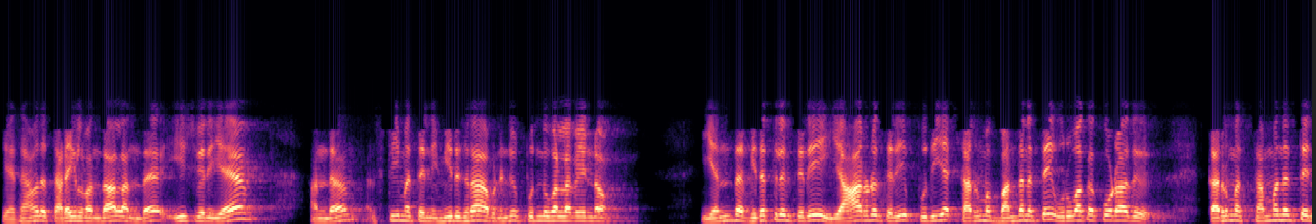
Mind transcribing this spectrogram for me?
ஏதாவது தடைகள் வந்தால் அந்த ஈஸ்வரிய அந்த ஸ்ரீமத்தை நீ மீறுகிறா அப்படின்னு புரிந்து கொள்ள வேண்டும். எந்த விதத்திலும் சரி யாருடன் சரி புதிய கர்ம பந்தனத்தை உருவாக்கக்கூடாது. கர்ம சம்பந்தத்தை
